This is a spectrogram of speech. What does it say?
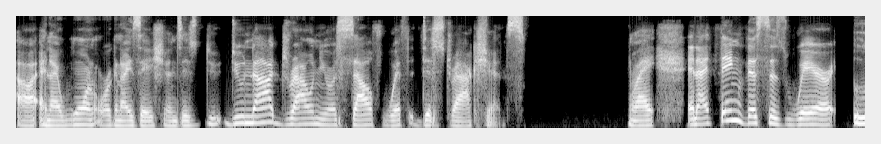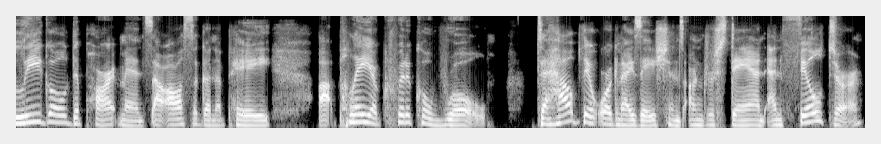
uh, and I warn organizations, is do, do not drown yourself with distractions. Right. And I think this is where legal departments are also going to pay, uh, play a critical role to help their organizations understand and filter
